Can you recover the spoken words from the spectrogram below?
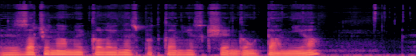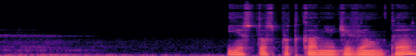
Zaczynamy kolejne spotkanie z księgą Tania. Jest to spotkanie dziewiąte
